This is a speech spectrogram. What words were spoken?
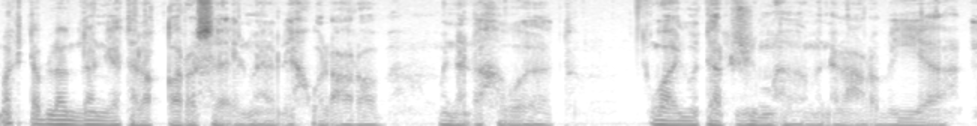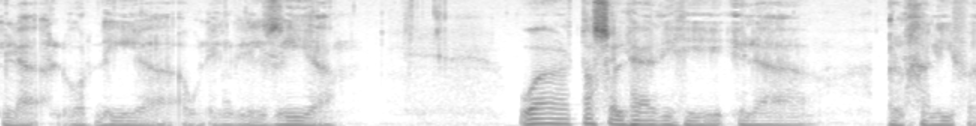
مكتب لندن يتلقى رسائل من الإخوة العرب، من الأخوات. ويترجمها من العربية إلى الأردية أو الإنجليزية، وتصل هذه إلى الخليفة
